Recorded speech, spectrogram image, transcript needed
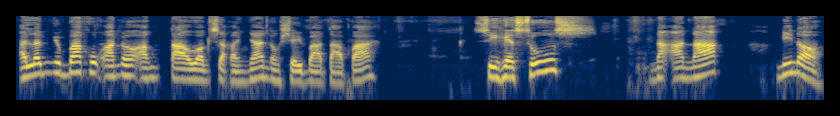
alam nyo ba kung ano ang tawag sa kanya nung siya'y bata pa? Si Jesus na anak nino?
